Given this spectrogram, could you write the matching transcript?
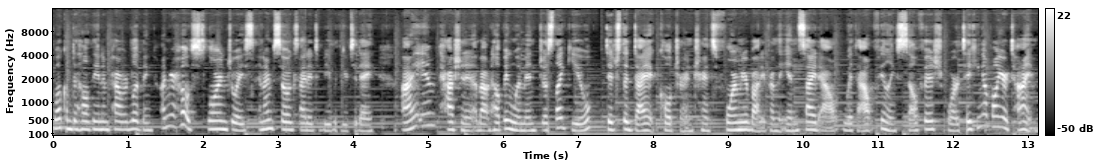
welcome to Healthy and Empowered Living. I'm your host, Lauren Joyce, and I'm so excited to be with you today. I am passionate about helping women just like you ditch the diet culture and transform your body from the inside out without feeling selfish or taking up all your time.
